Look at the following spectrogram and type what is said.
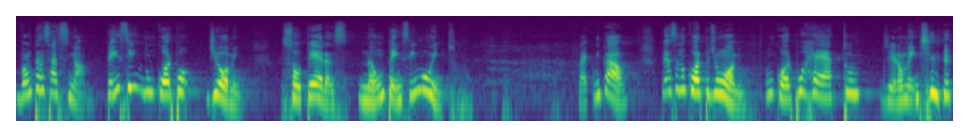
vamos pensar assim, ó. Pensem num corpo de homem. Solteiras, não pensem muito. Vai com calma. Pensa no corpo de um homem. Um corpo reto, geralmente, né?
